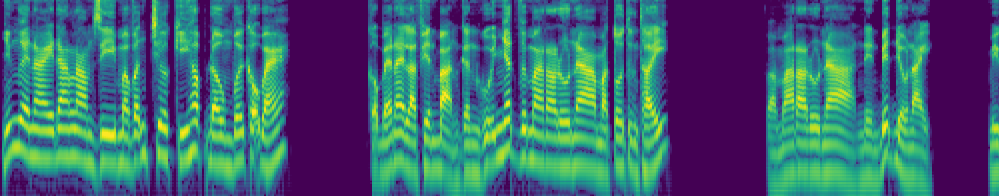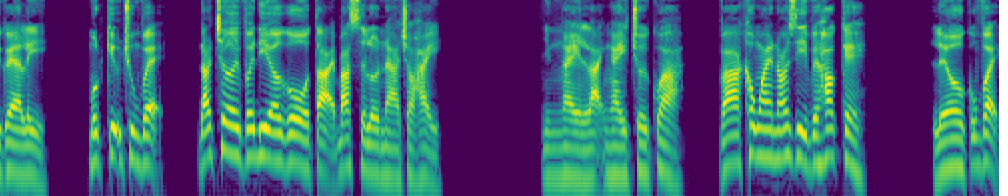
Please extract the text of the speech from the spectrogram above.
Những người này đang làm gì mà vẫn chưa ký hợp đồng với cậu bé? Cậu bé này là phiên bản gần gũi nhất với Maradona mà tôi từng thấy. Và Maradona nên biết điều này. Migueli, một cựu trung vệ, đã chơi với Diego tại Barcelona cho hay. Nhưng ngày lại ngày trôi qua và không ai nói gì về hockey. Leo cũng vậy.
